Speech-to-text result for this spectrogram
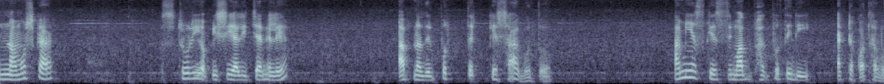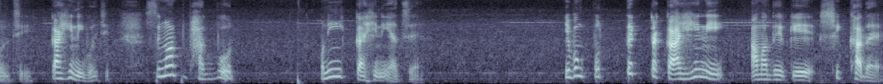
নমস্কার। স্টোরি অফিসিয়ালি চ্যানেলে আপনাদের প্রত্যেককে স্বাগত। আমি আজকে শ্রীমদ্ ভাগবতেরই একটা কথা বলছি, কাহিনী বলছি। শ্রীমদ্ ভাগবত অনেক কাহিনী আছে এবং প্রত্যেকটা কাহিনী আমাদেরকে শিক্ষা দেয়।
